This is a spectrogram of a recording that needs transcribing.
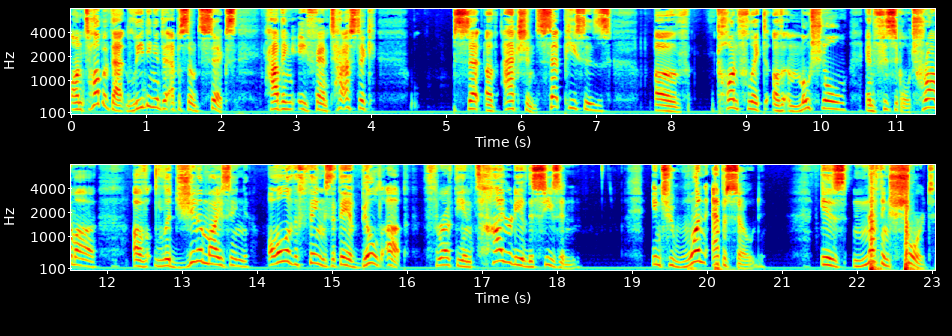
On top of that leading into episode 6 having a fantastic set of action set pieces of conflict, of emotional and physical trauma, of legitimizing all of the things that they have built up throughout the entirety of the season into one episode is nothing short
